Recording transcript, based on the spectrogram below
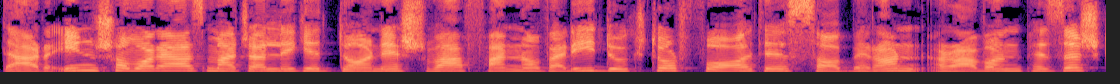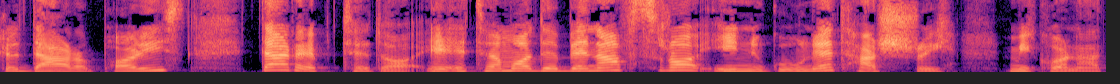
در این شماره از مجله دانش و فناوری دکتر فعاد صابران روانپزشک در پاریس در ابتدا اعتماد به نفس را این گونه تشریح می کند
